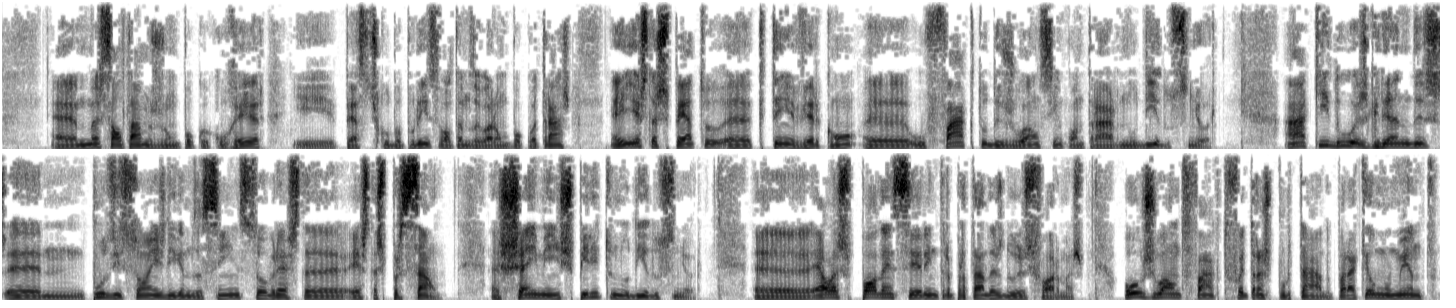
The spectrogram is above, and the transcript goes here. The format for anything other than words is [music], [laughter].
eh, mas saltámos um pouco a correr e peço desculpa por isso, voltamos agora um pouco atrás, é este aspecto eh, que tem a ver com eh, o facto de João se encontrar no dia do Senhor. Há aqui duas grandes posições, digamos assim, sobre esta, esta expressão. Achei-me em espírito no dia do Senhor. Uh, elas podem ser interpretadas de duas formas. Ou João de facto foi transportado para aquele momento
